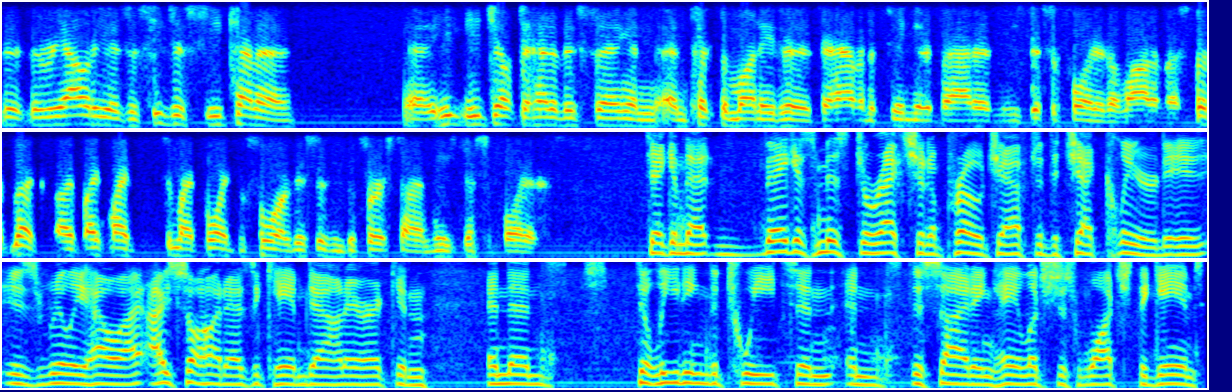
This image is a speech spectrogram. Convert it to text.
the the reality is, is he just he kind of uh, he, he jumped ahead of this thing and, and took the money to, to have an opinion about it, and he's disappointed a lot of us. But look, like- my to my point before, this isn't the first time he's disappointed. Taking that Vegas misdirection approach after the check cleared is, is really how I, I saw it as it came down, Eric, and and then s- deleting the tweets and, and deciding, hey, let's just watch the games.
